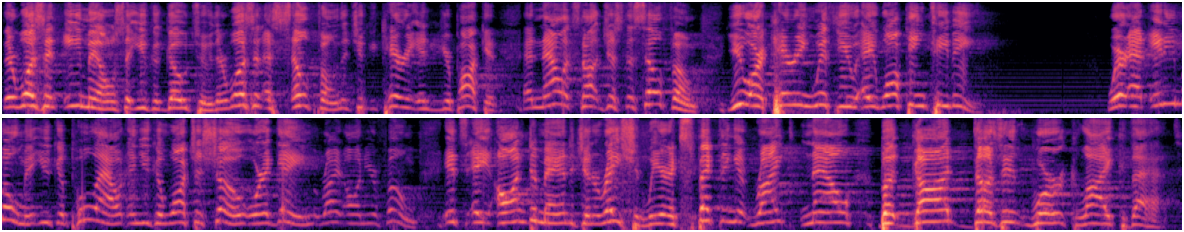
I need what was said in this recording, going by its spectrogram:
There wasn't emails that you could go to. There wasn't a cell phone that you could carry in your pocket. And now it's not just a cell phone. You are carrying with you a walking TV where at any moment you can pull out and you can watch a show or a game right on your phone. It's a on-demand generation. We are expecting it right now, but God doesn't work like that.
